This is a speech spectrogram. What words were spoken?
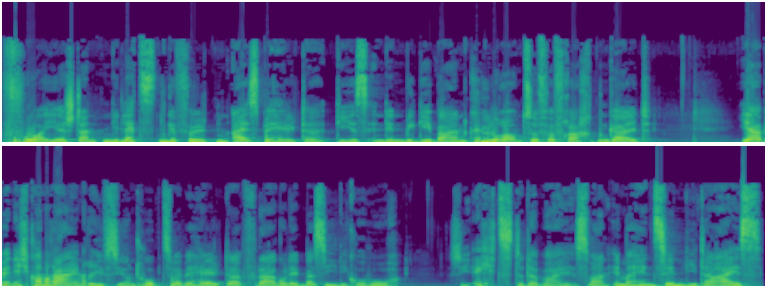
Vor ihr standen die letzten gefüllten Eisbehälter, die es in den begehbaren Kühlraum zu verfrachten galt. Ja, bin ich, komm rein, rief sie und hob zwei Behälter Fragole Basilico hoch. Sie ächzte dabei, es waren immerhin zehn Liter Eis.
